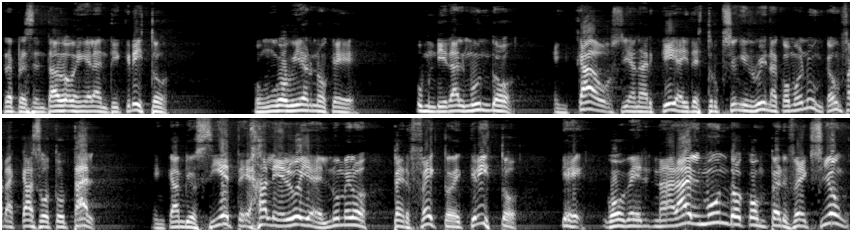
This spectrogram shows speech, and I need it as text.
representado en el anticristo, con un gobierno que hundirá el mundo en caos y anarquía y destrucción y ruina como nunca, un fracaso total. En cambio, siete, aleluya, el número perfecto de Cristo, que gobernará el mundo con perfección.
